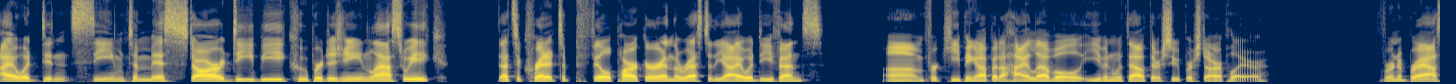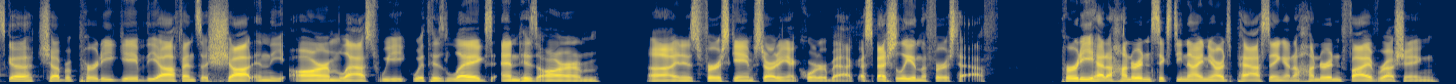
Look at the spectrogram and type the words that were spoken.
Iowa didn't seem to miss star DB Cooper DeJean last week. That's a credit to Phil Parker and the rest of the Iowa defense um, for keeping up at a high level even without their superstar player. For Nebraska, Chubba Purdy gave the offense a shot in the arm last week with his legs and his arm uh, in his first game starting at quarterback, especially in the first half. Purdy had 169 yards passing and 105 rushing,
